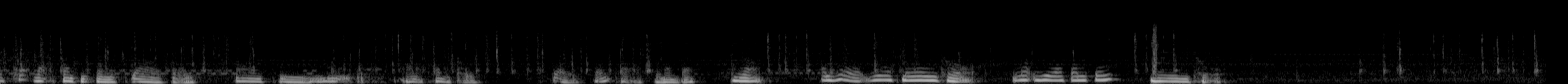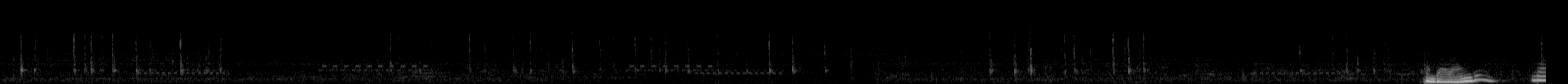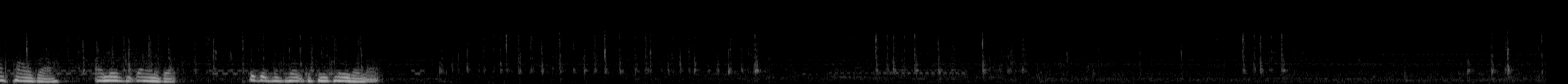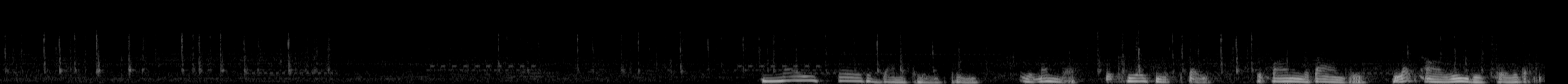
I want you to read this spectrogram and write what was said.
I kept that sentence on the scars though. Too weak, anatomical. So, don't care, remember? Right. And here, US Marine Corps, not USMC? Marine Corps. Our anger? Last paragraph. I moved it down a bit. Figured you'd want to conclude on that. No sword of Damocles, please. Remember, we're creating a space, defining the boundaries. Let our readers fill the gaps.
